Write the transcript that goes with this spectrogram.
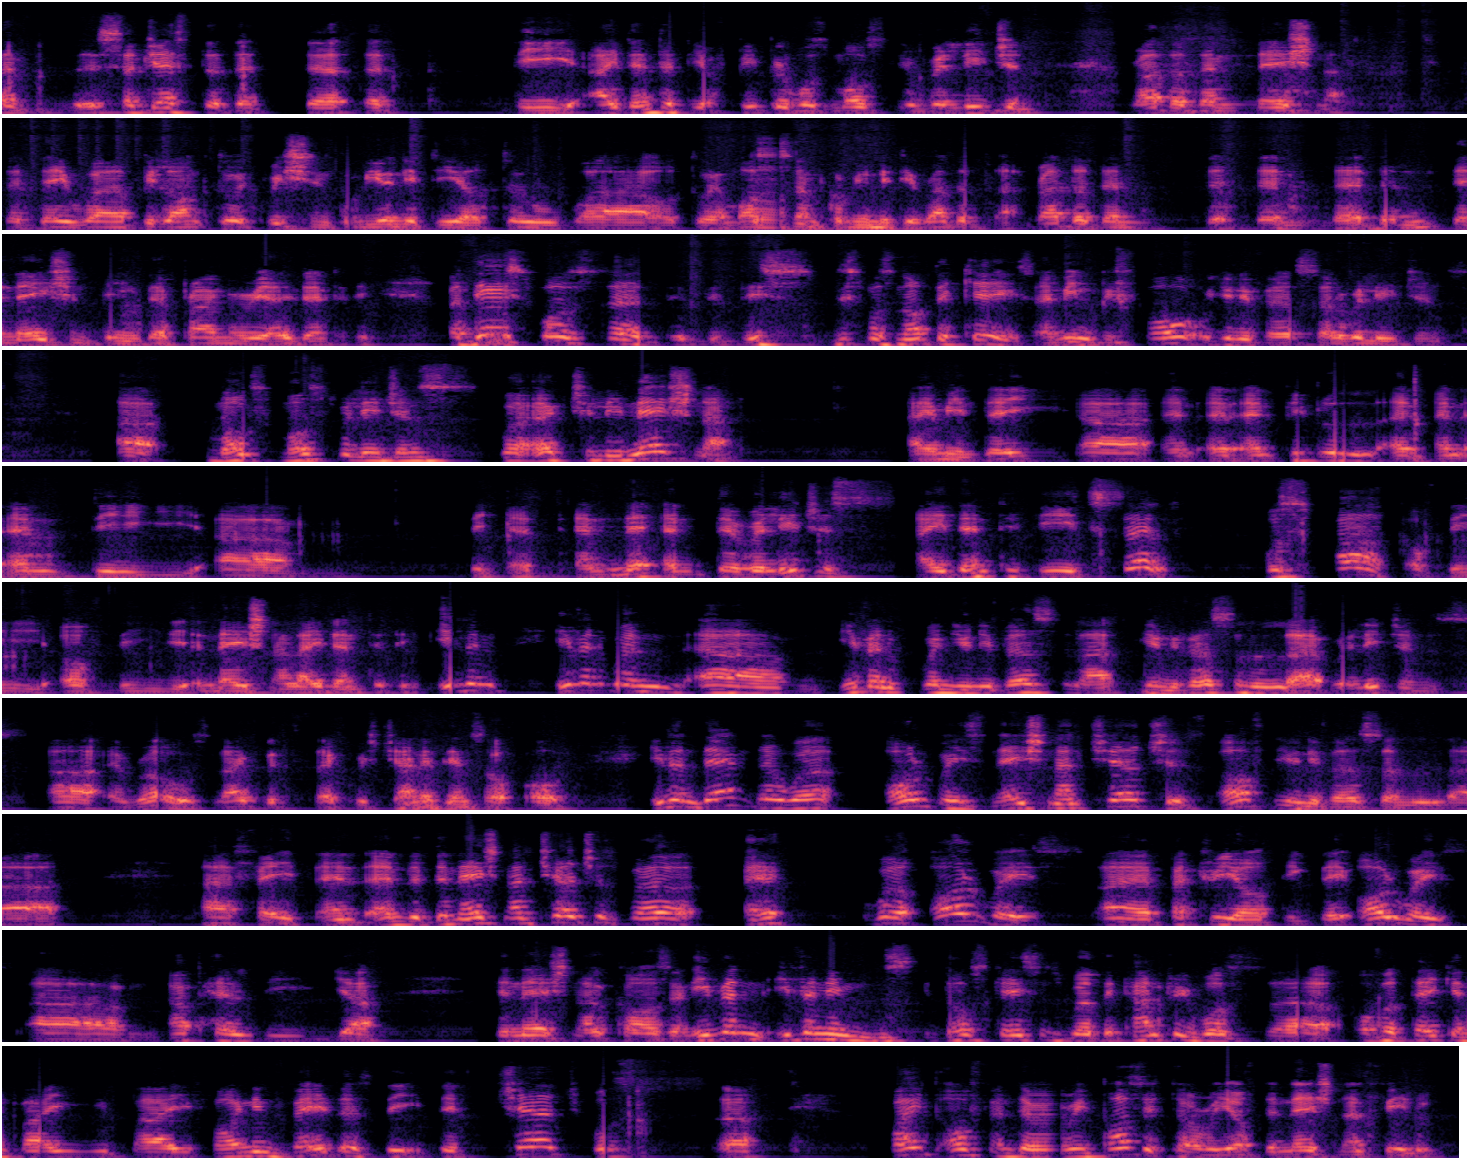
have suggested that, that that the identity of people was mostly religion rather than national. That they were belonged to a Christian community or to uh, or to a Muslim community rather rather than the, the, the, the, nation being their primary identity. But this was uh, this this was not the case. I mean, before universal religions, uh, most most religions were actually national. I mean, they uh, and, and, and people and and, and the, um, the and and the religious identity itself was part of the of the national identity. Even even when um, even when universal uh, universal uh, religions uh, arose, like with uh, Christianity and so forth, even then there were always national churches of the universal uh, uh, faith, and and the, the, national churches were were always patriotic. They always um, upheld the the national cause, and even even in those cases where the country was overtaken by by foreign invaders, the, the church was uh, quite often the repository of the national feeling.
